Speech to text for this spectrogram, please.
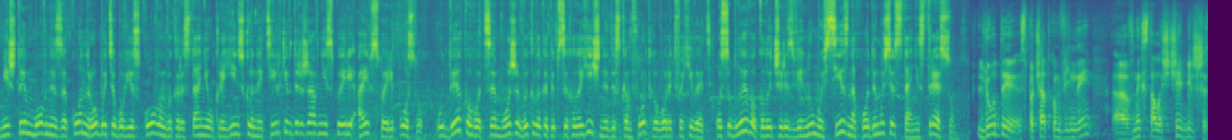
Між тим, мовний закон робить обов'язковим використання української не тільки в державній сфері, а й в сфері послуг. У декого це може викликати психологічний дискомфорт, говорить фахівець, особливо коли через війну ми всі знаходимося в стані стресу. Люди з початком війни е, в них стало ще більше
